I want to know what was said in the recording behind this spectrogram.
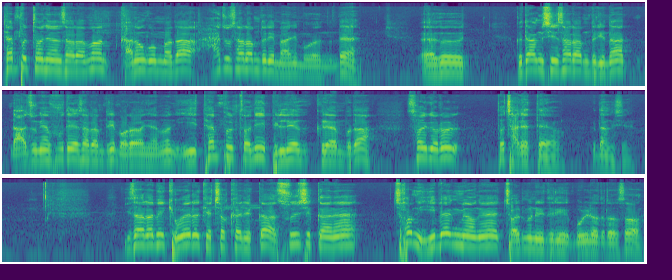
템플턴이라는 사람은 가는 곳마다 아주 사람들이 많이 모였는데 그, 그 당시 사람들이나 나중에 후대 사람들이 뭐라 하냐면 이 템플턴이 빌레그램보다 설교를 더 잘했대요. 그 당시에. 이 사람이 교회를 개척하니까 순식간에 1200명의 젊은이들이 몰려들어서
